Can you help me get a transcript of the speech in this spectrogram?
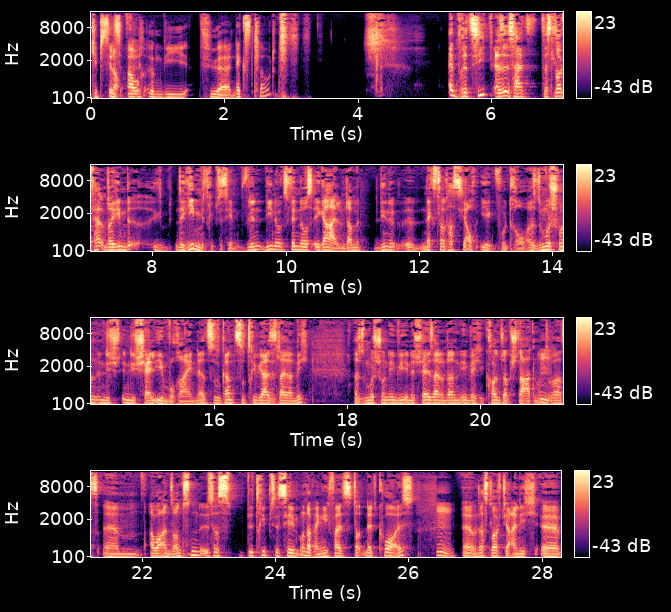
Gibt es das genau. auch irgendwie für Nextcloud? Im Prinzip, also ist halt, das läuft halt unter jedem, unter jedem Betriebssystem. Linux, Windows, egal. Und damit, Linux, äh, Nextcloud hast du ja auch irgendwo drauf. Also du musst schon in die, in die Shell irgendwo rein. Ne? Also ganz so trivial ist es leider nicht. Also du musst schon irgendwie in der Shell sein und dann irgendwelche Cronjobs starten und mhm. sowas. Ähm, aber ansonsten ist das Betriebssystem unabhängig, weil es .NET Core ist. Mhm. Äh, und das läuft ja eigentlich äh,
